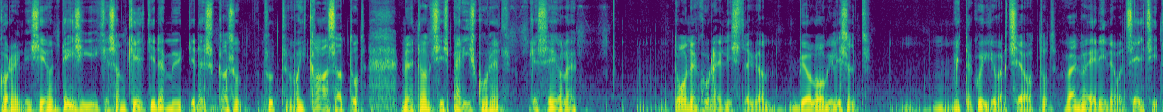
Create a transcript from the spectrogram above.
korralisi on teisigi, kes on keltide müütides kasutatud või kaasatud. Need on siis päriskured, kes ei ole toonekurelistega bioloogiliselt mitte kuigivõrd seotud, väga erinevad seltsid.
